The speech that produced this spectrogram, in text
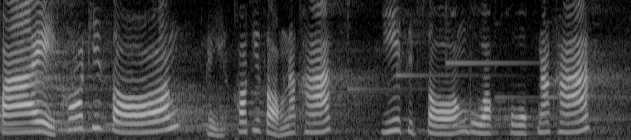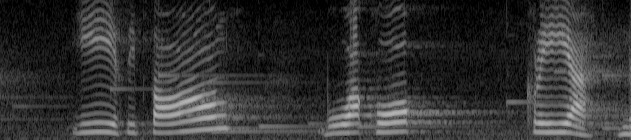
ไปข้อที่2นี่ข้อที่ 2 นะคะ 22 บวก 6 นะคะ 22 บวก 6 เคลียร์1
